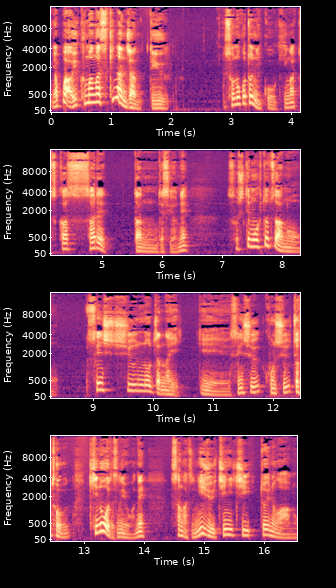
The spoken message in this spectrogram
やっぱあゆくまが好きなんじゃんっていう、そのことにこう気がつかされたんですよね。そしてもう一つあの、先週のじゃない、えー、先週？今週？ちょっと、昨日ですね、要はね、3月21日というのが、あの、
